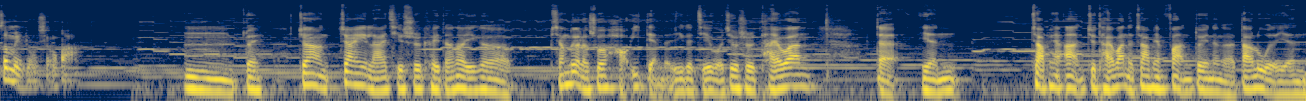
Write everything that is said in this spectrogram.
这么一种刑罚。嗯，对，这样这样一来，其实可以达到一个相对来说好一点的一个结果，就是台湾的人诈骗案，就台湾的诈骗犯对那个大陆的人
